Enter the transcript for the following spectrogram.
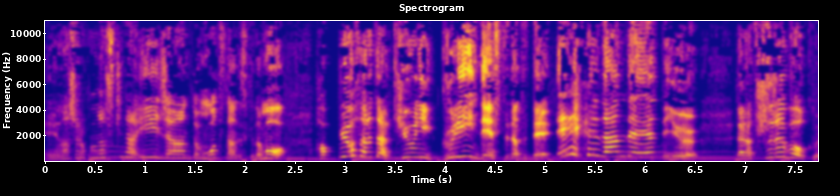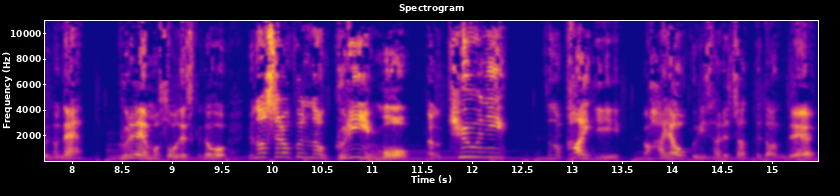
えー、ヨナシロくんが好きならいいじゃんって思ってたんですけども、発表されたら急にグリーンですってなってて、えー、なんでっていう、だから、鶴房くんのね、グレーもそうですけど、ヨナシロくんのグリーンも、なんか急に、その会議が早送りされちゃってたんで、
